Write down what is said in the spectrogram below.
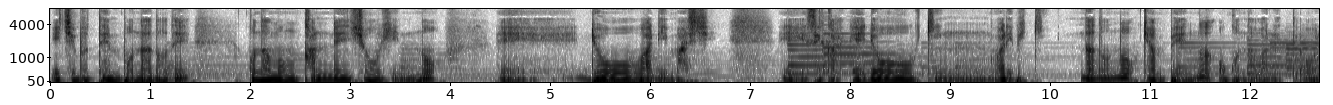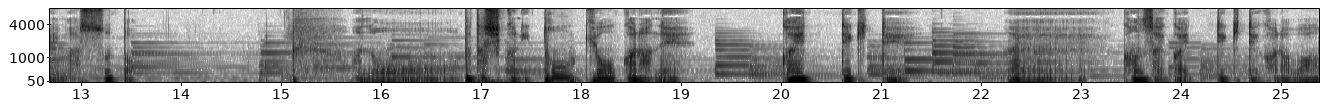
一部店舗などで粉もん関連商品の、えー両割増し、えー世界、えー料金割引などのキャンペーンが行われておりますと。あのー確かに東京からね、帰ってきて、えー関西帰ってきてからは、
